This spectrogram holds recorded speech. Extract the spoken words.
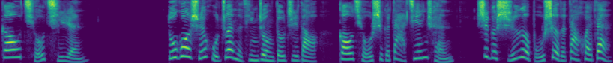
高俅其人。读过《水浒传》的听众都知道，高俅是个大奸臣，是个十恶不赦的大坏蛋。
